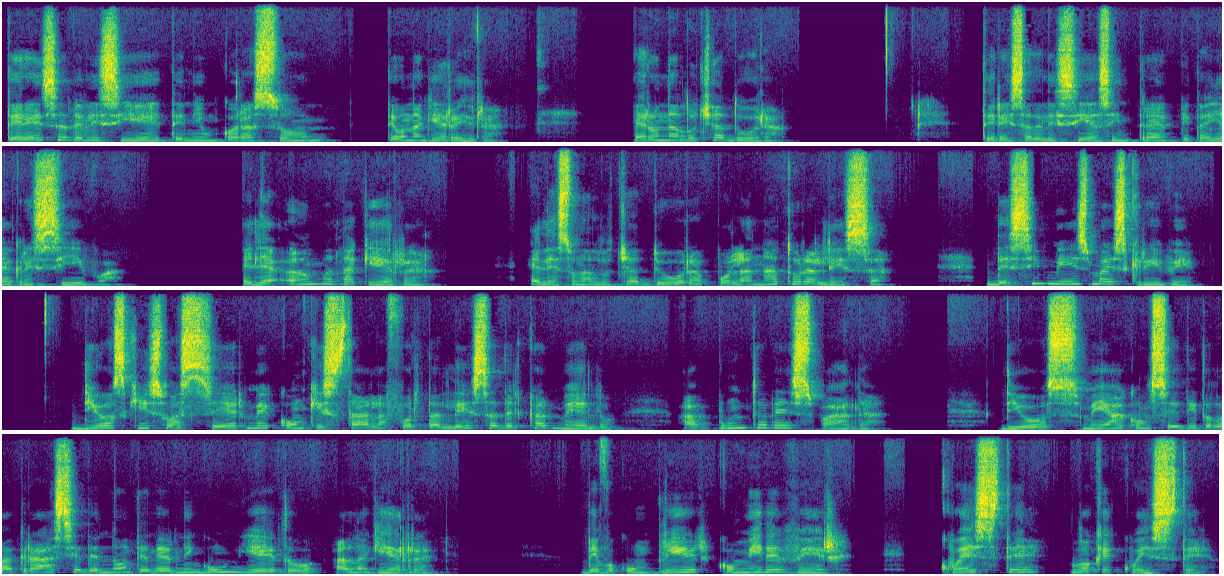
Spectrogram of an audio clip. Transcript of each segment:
Teresa de Lisieux tenía un corazón de una guerrera. Era una luchadora Teresa de es intrépida y agresiva. Ella ama la guerra. Ella es una luchadora por la naturaleza. De sí misma escribe, Dios quiso hacerme conquistar la fortaleza del Carmelo a punta de espada. Dios me ha concedido la gracia de no tener ningún miedo a la guerra. Debo cumplir con mi deber, cueste lo que cueste.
